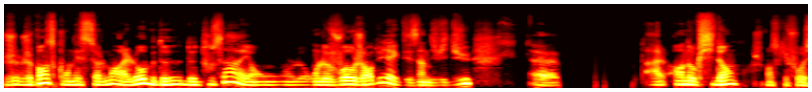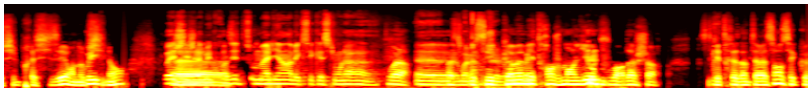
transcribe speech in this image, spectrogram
je, je pense qu'on est seulement à l'aube de, de, tout ça et on, on, le, on le voit aujourd'hui avec des individus euh, en Occident, je pense qu'il faut aussi le préciser, en Occident. Oui, ouais, j'ai euh, jamais croisé de Somalien avec ces questions-là. Voilà, euh, parce voilà, que c'est je... quand même ouais. étrangement lié au pouvoir d'achat. Ce qui est très intéressant, c'est que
